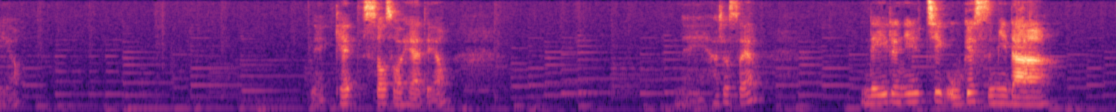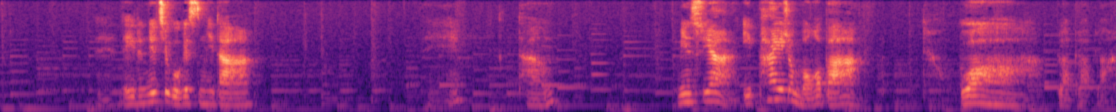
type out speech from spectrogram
예요. 네, get 써서 해야 돼요. 네, 하셨어요? 내일은 일찍 오겠습니다. 네, 내일은 일찍 오겠습니다. 네, 다음. 민수야, 이 파이 좀 먹어봐. 와, blah.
